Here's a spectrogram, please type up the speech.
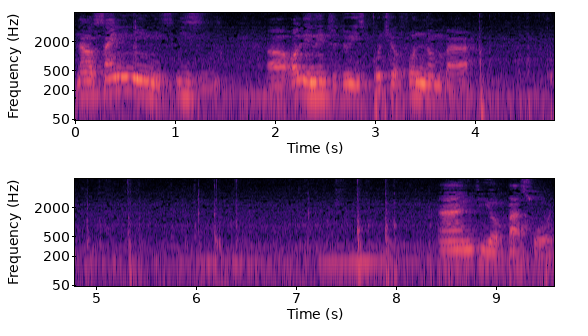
now signing in is easy uh, all you need to do is put your phone number and your password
